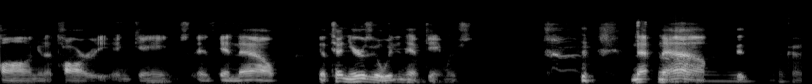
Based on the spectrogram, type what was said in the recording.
Pong and Atari and games, and and now, you know, ten years ago we didn't have gamers. now, now Uh, it- okay.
